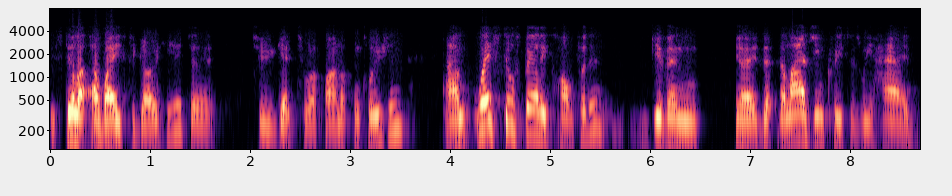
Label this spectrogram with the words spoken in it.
it's still a ways to go here to get to a final conclusion. Um, we're still fairly confident given, you know, the large increases we had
